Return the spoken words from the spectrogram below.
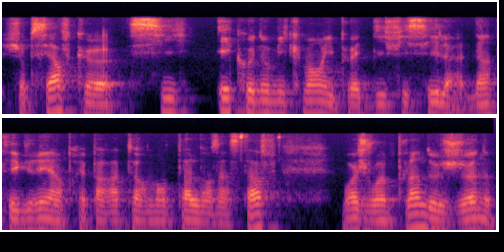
j'observe que si économiquement, il peut être difficile d'intégrer un préparateur mental dans un staff. Moi, je vois plein de jeunes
